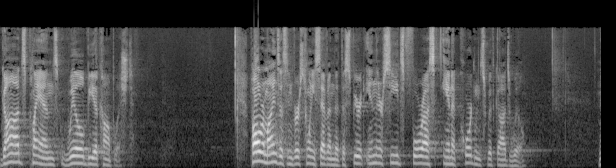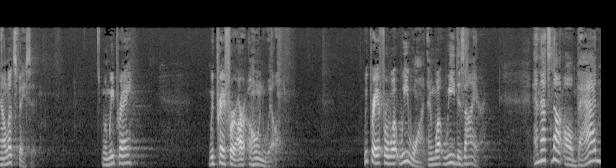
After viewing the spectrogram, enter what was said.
God's plans will be accomplished. Paul reminds us in verse 27 that the Spirit intercedes for us in accordance with God's will. Now, let's face it. When we pray, we pray for our own will. We pray for what we want and what we desire. And that's not all bad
